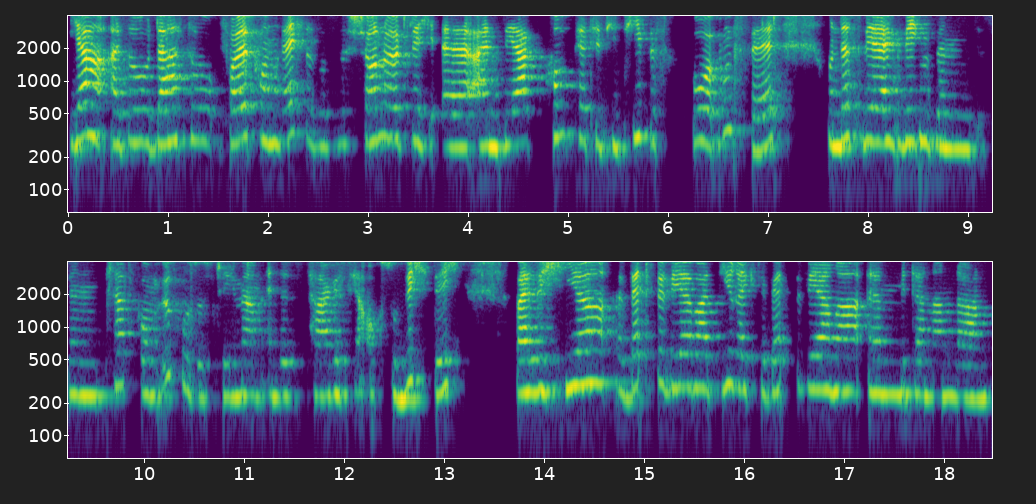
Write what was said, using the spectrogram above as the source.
Ja, also da hast du vollkommen recht. Also es ist schon wirklich äh, ein sehr kompetitives Umfeld. Und deswegen sind, sind Plattform-Ökosysteme am Ende des Tages ja auch so wichtig, weil sich hier Wettbewerber, direkte Wettbewerber äh, miteinander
